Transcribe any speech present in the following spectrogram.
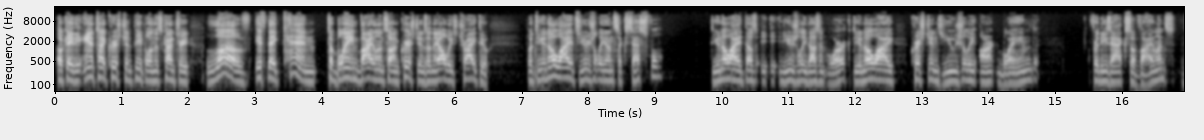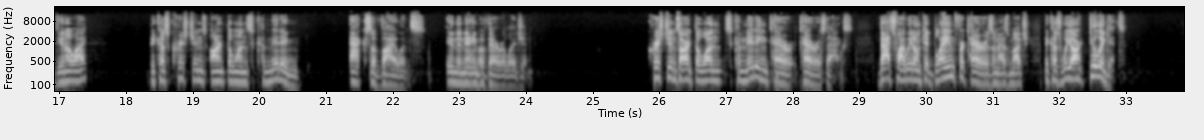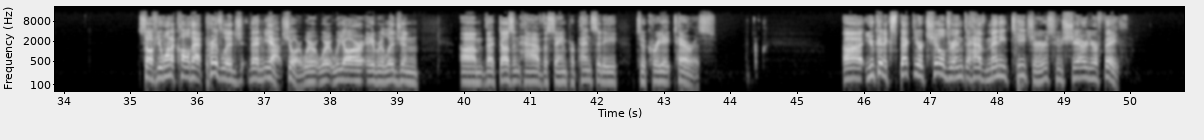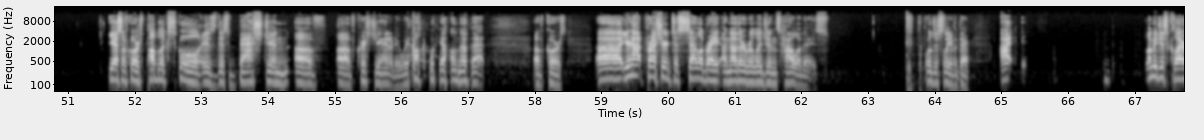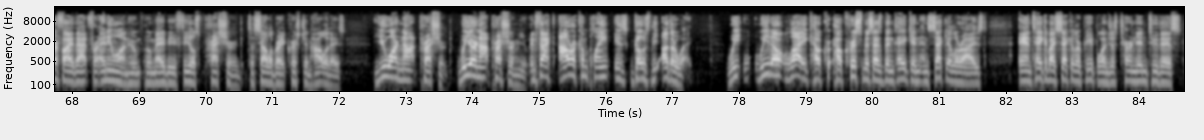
Okay, the anti Christian people in this country love, if they can, to blame violence on Christians, and they always try to. But do you know why it's usually unsuccessful? Do you know why it does it usually doesn't work? Do you know why Christians usually aren't blamed for these acts of violence. Do you know why? Because Christians aren't the ones committing acts of violence in the name of their religion. Christians aren't the ones committing ter- terrorist acts. That's why we don't get blamed for terrorism as much because we aren't doing it. So if you want to call that privilege, then yeah, sure, we're, we're we are a religion um, that doesn't have the same propensity to create terrorists. Uh, you can expect your children to have many teachers who share your faith. Yes, of course. Public school is this bastion of of Christianity. We all we all know that, of course. Uh, you're not pressured to celebrate another religion's holidays. We'll just leave it there. I let me just clarify that for anyone who who maybe feels pressured to celebrate Christian holidays. You are not pressured. We are not pressuring you. In fact, our complaint is goes the other way. We we don't like how how Christmas has been taken and secularized and taken by secular people and just turned into this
